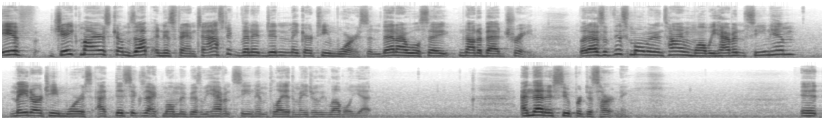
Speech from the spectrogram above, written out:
if Jake Myers comes up and is fantastic, then it didn't make our team worse. And then I will say, not a bad trade. But as of this moment in time, while we haven't seen him, made our team worse at this exact moment because we haven't seen him play at the major league level yet. And that is super disheartening. It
